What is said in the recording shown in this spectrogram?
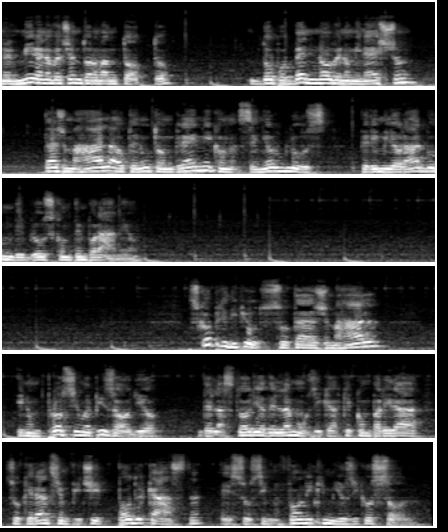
Nel 1998, dopo ben nove nomination, Taj Mahal ha ottenuto un Grammy con Senior Blues per il miglior album di blues contemporaneo. Scopri di più su Taj Mahal in un prossimo episodio della storia della musica che comparirà su Kerazion PC Podcast e su Symphonic Musical Soul.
